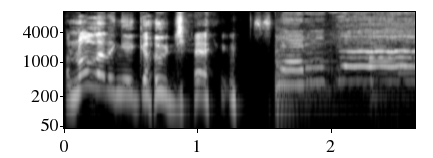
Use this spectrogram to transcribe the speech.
I'm not letting it go, James. Let it go, let it go.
